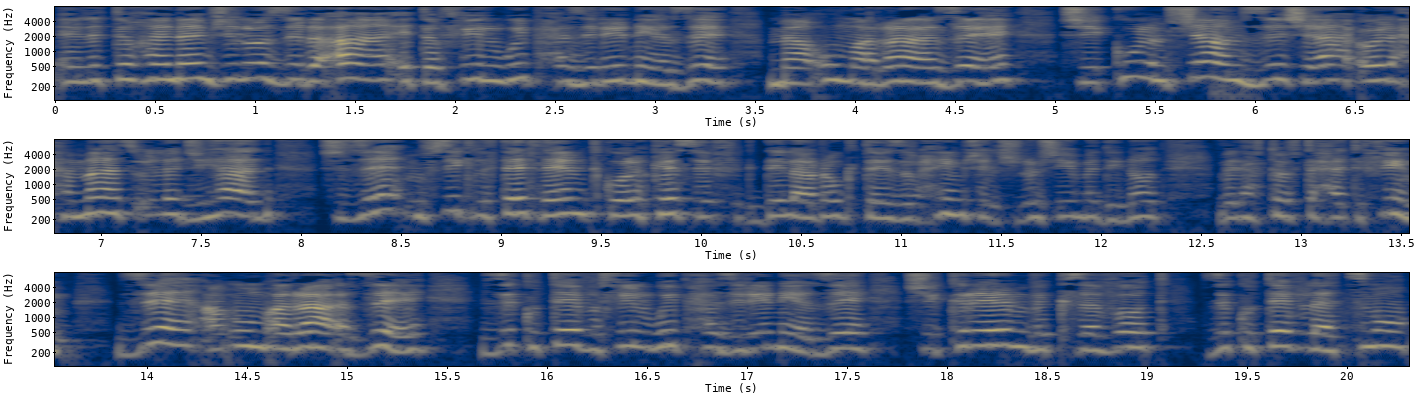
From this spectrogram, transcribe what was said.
לתוך העיניים שלו, זה ראה את הפיל וויפ חזיריני הזה, מהאום הרע הזה, שכולם שם זה שייך או לחמאס או לג'יהאד, שזה מפסיק לתת להם את כל הכסף כדי להרוג את האזרחים של 30 מדינות ולחטוף את החטיפים. זה האום הרע הזה, זה כותב הפיל וויפ חזיריני הזה, שקרם וכזבות, זה כותב לעצמו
